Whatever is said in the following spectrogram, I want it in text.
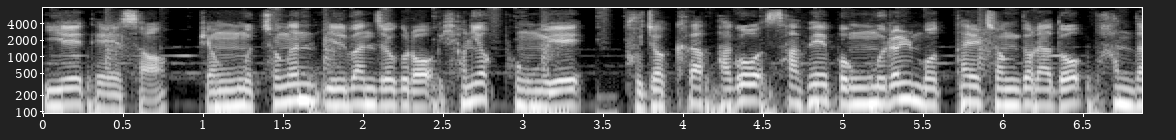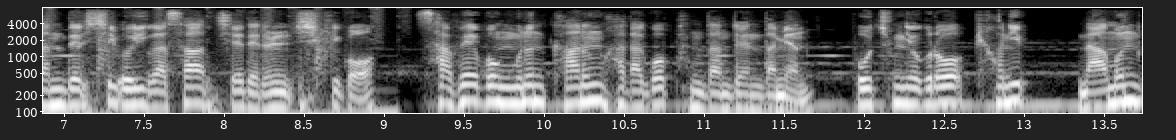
이에 대해서 병무청은 일반적으로 현역 복무에 부적합하고 사회복무를 못할 정도라도 판단될 시 의가사 제대를 시키고 사회복무는 가능하다고 판단된다면 보충력으로 편입, 남은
